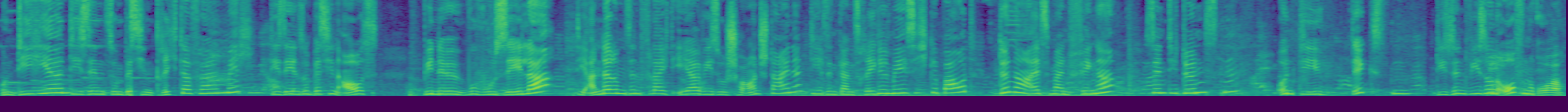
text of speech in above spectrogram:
Und die hier, die sind so ein bisschen trichterförmig. Die sehen so ein bisschen aus wie eine Vuvuzela. Die anderen sind vielleicht eher wie so Schornsteine. Die sind ganz regelmäßig gebaut. Dünner als mein Finger sind die dünnsten. Und die dicksten, die sind wie so ein Ofenrohr.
